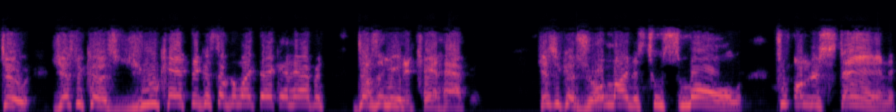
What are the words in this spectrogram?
"Dude, just because you can't think of something like that can happen doesn't mean it can't happen. Just because your mind is too small to understand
